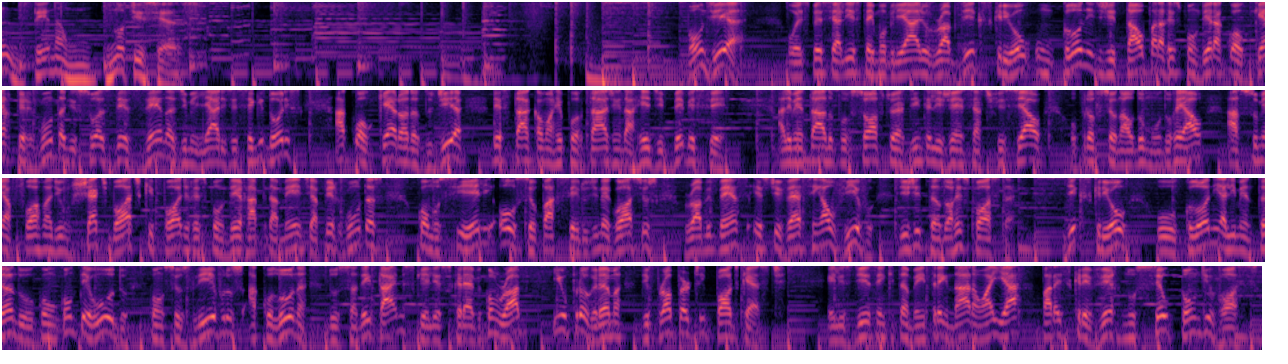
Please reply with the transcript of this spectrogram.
Antena 1 Notícias. Bom dia! O especialista imobiliário Rob Dix criou um clone digital para responder a qualquer pergunta de suas dezenas de milhares de seguidores a qualquer hora do dia, destaca uma reportagem da rede BBC. Alimentado por software de inteligência artificial, o profissional do mundo real assume a forma de um chatbot que pode responder rapidamente a perguntas como se ele ou seu parceiro de negócios, Rob Benz, estivessem ao vivo digitando a resposta. Dix criou o clone alimentando-o com conteúdo, com seus livros, a coluna do Sunday Times, que ele escreve com Rob, e o programa The Property Podcast. Eles dizem que também treinaram a IA para escrever no seu tom de voz.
